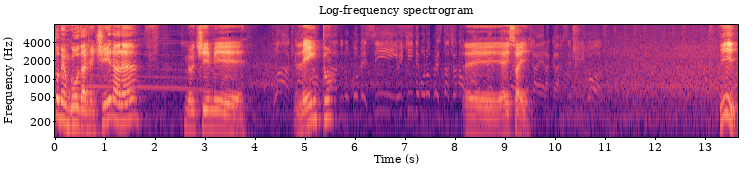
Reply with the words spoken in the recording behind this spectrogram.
Tomei um gol da Argentina, né? Meu time lento. É, é isso aí. Ih!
